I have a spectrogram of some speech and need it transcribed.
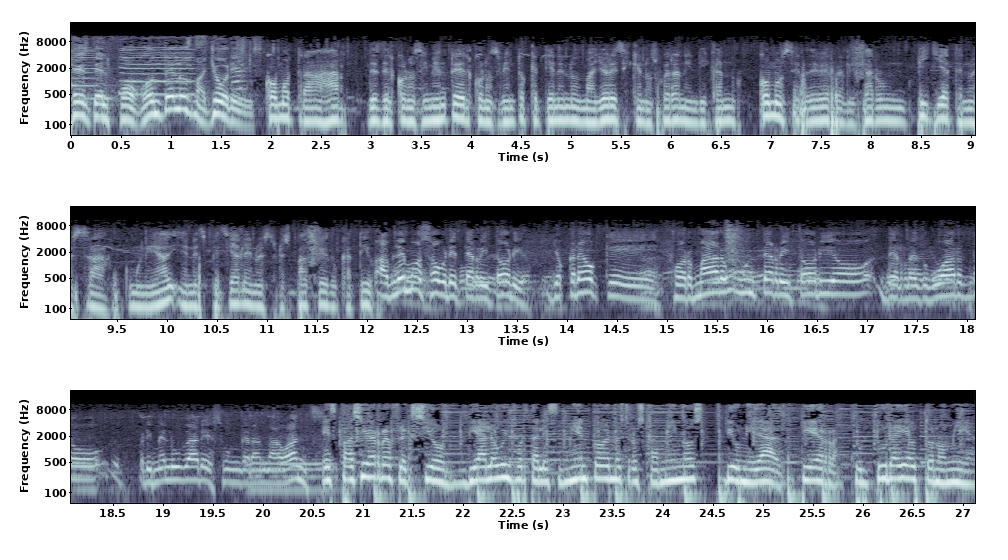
Desde el Fogón de los Mayores. Cómo trabajar desde el conocimiento y el conocimiento que tienen los mayores y que nos fueran indicando cómo se debe realizar un pillet en nuestra comunidad y en especial en nuestro espacio educativo. Hablemos sobre territorio. Yo creo que formar un territorio de resguardo, en primer lugar, es un gran avance. Espacio de reflexión, diálogo y fortalecimiento de nuestros caminos de unidad, tierra, cultura y autonomía.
